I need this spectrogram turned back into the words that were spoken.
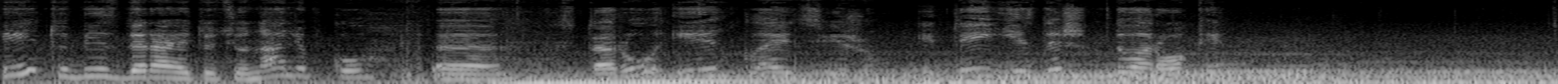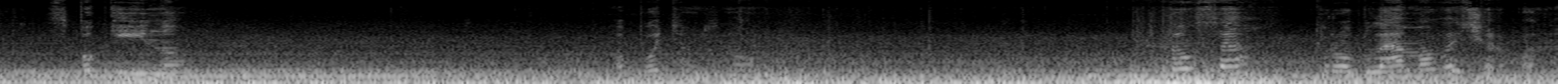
І тобі здирають оцю наліпку е, стару і клеють свіжу. І ти їздиш два роки спокійно, а потім знову. То все, проблема вичерпана.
